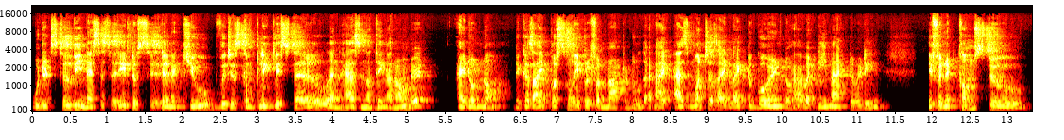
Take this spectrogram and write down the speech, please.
would it still be necessary to sit in a cube which is completely sterile and has nothing around it I don't know because I personally prefer not to do that. I, as much as I'd like to go in to have a team activity, if when it comes to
